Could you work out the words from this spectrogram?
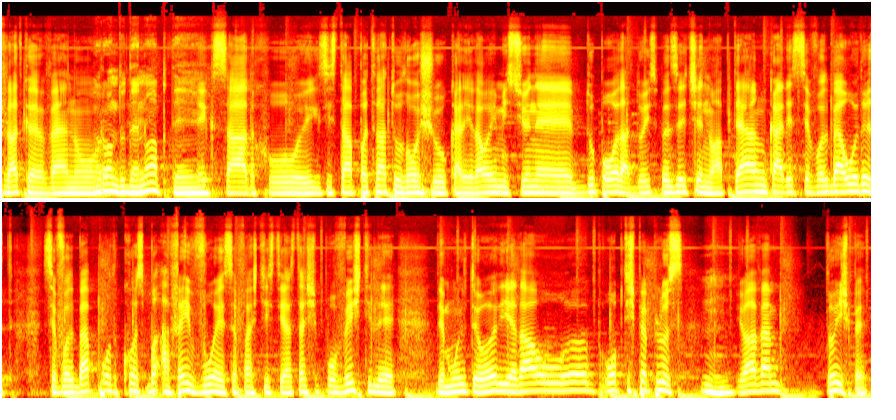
Vlad Cărăveanu, Rondul de noapte. Exarhu, exista Pătratul Roșu, care era o emisiune după ora 12 noaptea, în care se vorbea urât, se vorbea porcos. Bă, aveai voie să faci chestia asta și poveștile de multe ori erau uh, 18+. Plus. Mhm. Eu aveam 12.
